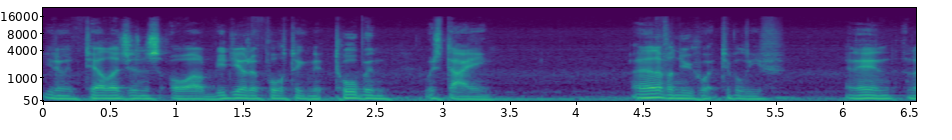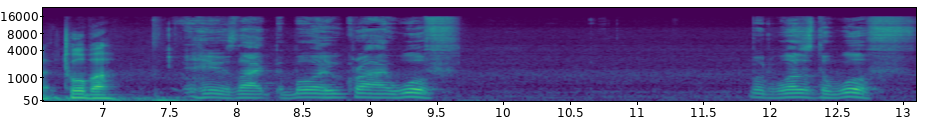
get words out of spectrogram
you know, intelligence or media reporting that Tobin was dying. And I never knew what to believe. And then in October, he was like the boy who cried wolf, but was the wolf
